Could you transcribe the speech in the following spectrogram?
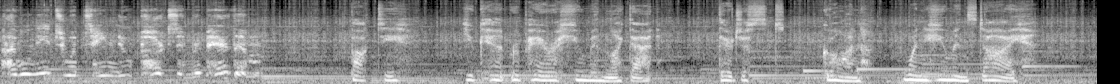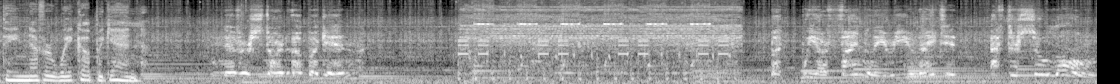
I will need to obtain new parts and repair them. Bhakti, you can't repair a human like that. They're just gone. When humans die, they never wake up again. Never start up again? But we are finally reunited after so long.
